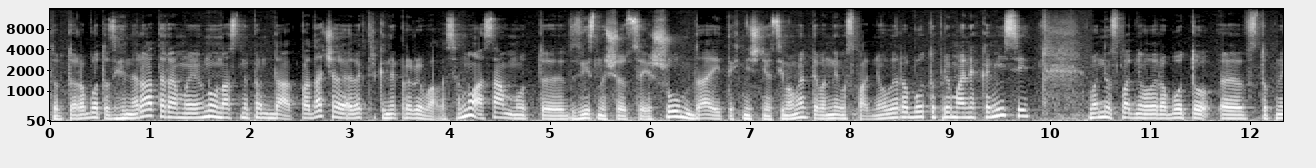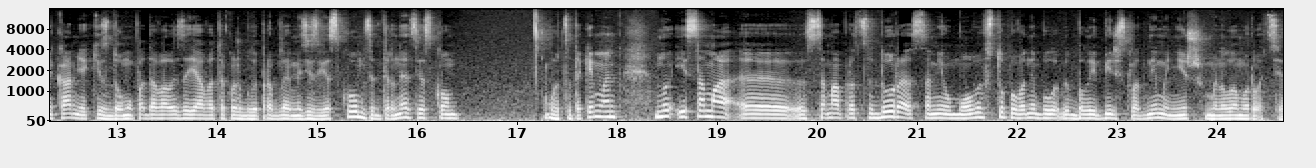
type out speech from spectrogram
Тобто робота з генераторами, ну у нас не да, подача електрики не переривалася. Ну а сам, от, е, звісно, що цей шум да, і технічні ці моменти вони ускладнювали роботу приймальних комісій. Вони ускладнювали роботу вступникам, які з дому подавали заяви. Також були проблеми зі зв'язком, з інтернет-зв'язком. От це такий момент. Ну і сама, е, сама процедура, самі умови вступу вони були, були більш складними, ніж в минулому році.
